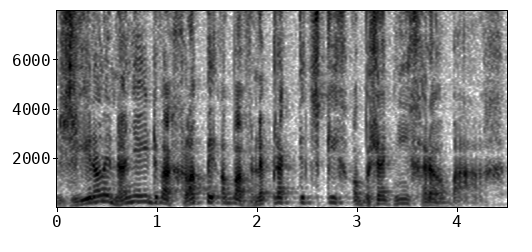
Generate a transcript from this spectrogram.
Zírali na něj dva chlapy, oba v nepraktických obřadních robách.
